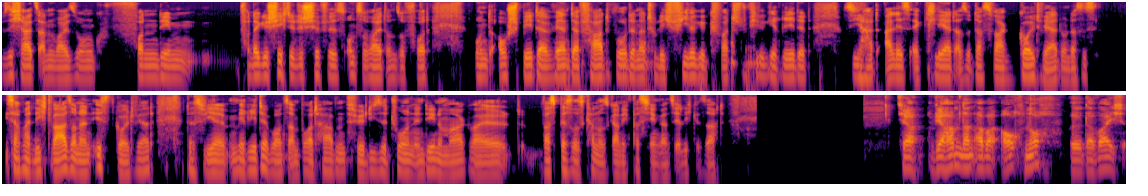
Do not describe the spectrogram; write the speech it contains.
Sicherheitsanweisung, von dem von der Geschichte des Schiffes und so weiter und so fort. Und auch später während der Fahrt wurde natürlich viel gequatscht, viel geredet. Sie hat alles erklärt. Also das war Gold wert und das ist, ich sag mal, nicht wahr, sondern ist Gold wert, dass wir Merete bei uns an Bord haben für diese Touren in Dänemark, weil was Besseres kann uns gar nicht passieren, ganz ehrlich gesagt. Tja, wir haben dann aber auch noch, äh, da war ich,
